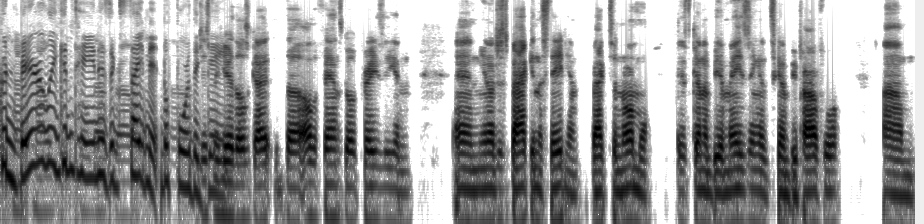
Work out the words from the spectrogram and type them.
could barely contain his excitement before the just game. to hear those guys, the, all the fans go crazy, and and you know just back in the stadium, back to normal. It's gonna be amazing. It's gonna be powerful. Um,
